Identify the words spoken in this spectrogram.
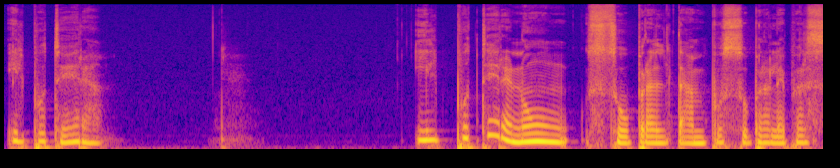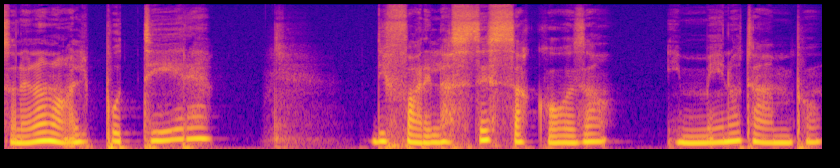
il potere. Il potere non sopra il tempo, sopra le persone, no, no, il potere di fare la stessa cosa in meno tempo,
